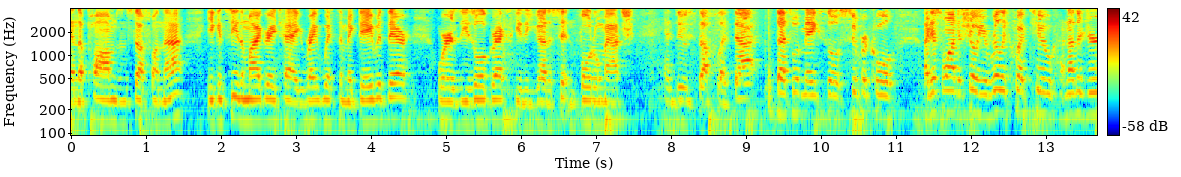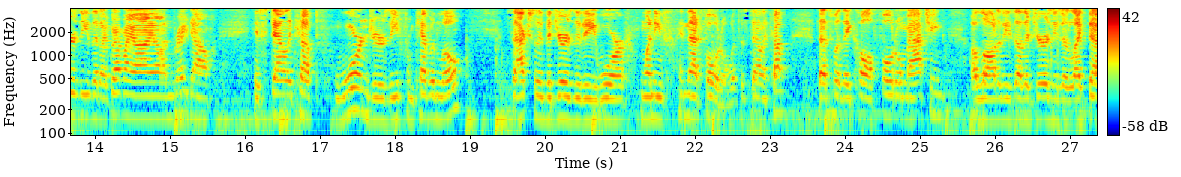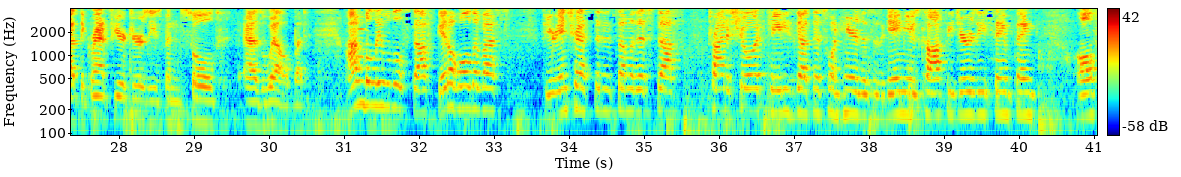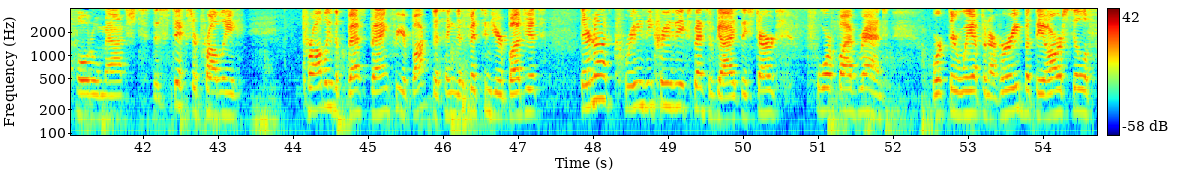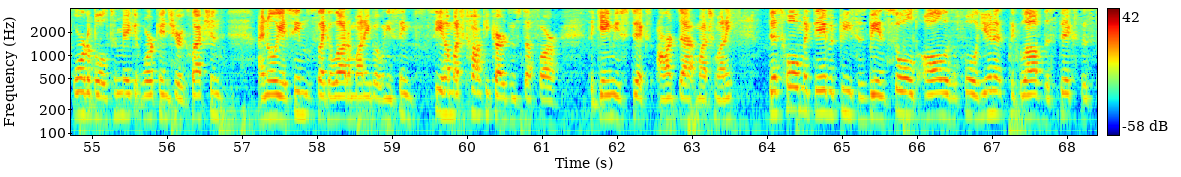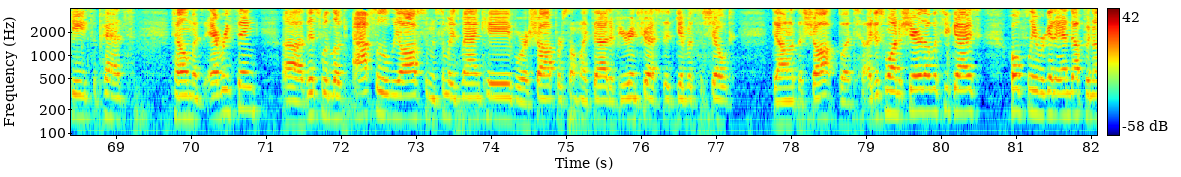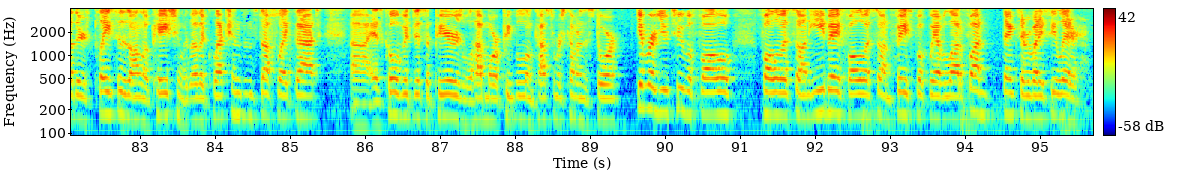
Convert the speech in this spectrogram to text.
and the palms and stuff on that. You can see the MeiGray tag right with the McDavid there. Whereas these old Gretzky's, you got to sit and photo match and do stuff like that. That's what makes those super cool. I just wanted to show you really quick too, another jersey that I've got my eye on right now is Stanley Cup worn jersey from Kevin Lowe. It's actually the jersey that he wore when he in that photo with the Stanley Cup. That's what they call photo matching. A lot of these other jerseys are like that. The Grant Fuhr jersey's been sold as well. But unbelievable stuff. Get a hold of us if you're interested in some of this stuff. Trying to show it. Katie's got this one here. This is a game used Coffey jersey. Same thing. All photo matched. The sticks are probably probably the best bang for your buck. The thing that fits into your budget. They're not crazy, crazy expensive, guys. They start four or five grand work their way up in a hurry, but they are still affordable to make it work into your collection. I know it seems like a lot of money, but when you see, see how much hockey cards and stuff are, the game you sticks aren't that much money. This whole McDavid piece is being sold all as a full unit. The glove, the sticks, the skates, the pants, helmets, everything. Uh, this would look absolutely awesome in somebody's man cave or a shop or something like that. If you're interested, give us a shout down at the shop. But I just wanted to share that with you guys. Hopefully, we're going to end up in other places on location with other collections and stuff like that. Uh, as COVID disappears, we'll have more people and customers coming to the store. Give our YouTube a follow. Follow us on eBay. Follow us on Facebook. We have a lot of fun. Thanks, everybody. See you later.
